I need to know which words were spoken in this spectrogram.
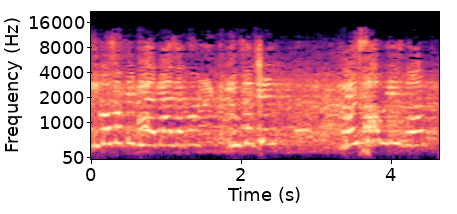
because of the tear gas and infection. My sound is gone.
